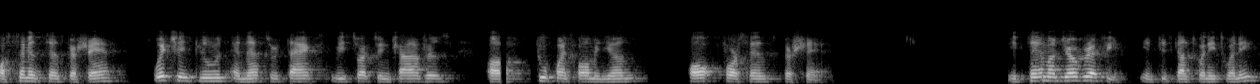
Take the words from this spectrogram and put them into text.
or $0.07 per share, which include an after-tax restructuring charges of 2.4 million or $0.04 per share. In terms of geography, in fiscal 2020,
